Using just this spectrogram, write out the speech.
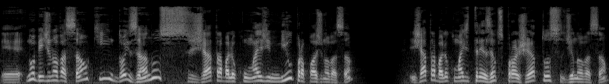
É, num ambiente de inovação que em dois anos já trabalhou com mais de mil propósitos de inovação, já trabalhou com mais de 300 projetos de inovação,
